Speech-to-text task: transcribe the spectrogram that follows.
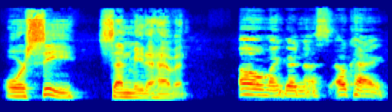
or C send me to heaven? Oh my goodness. Okay.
